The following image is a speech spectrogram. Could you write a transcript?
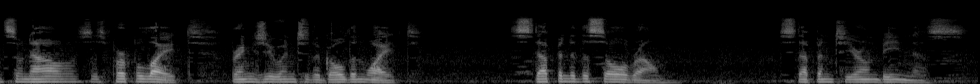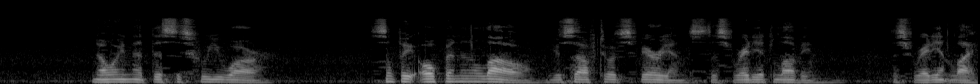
And so now, as this purple light brings you into the golden white, step into the soul realm. Step into your own beingness, knowing that this is who you are. Simply open and allow yourself to experience this radiant loving, this radiant light.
